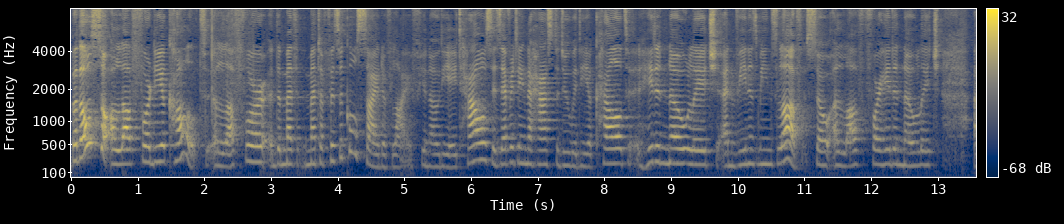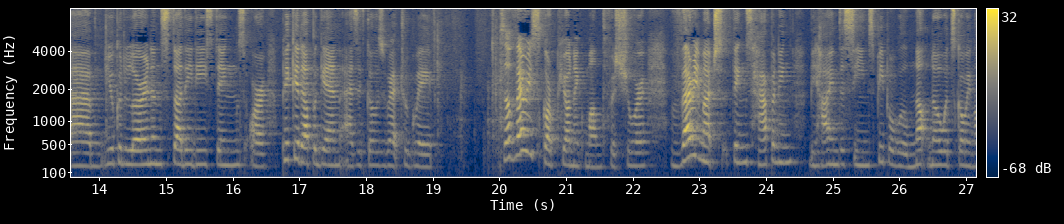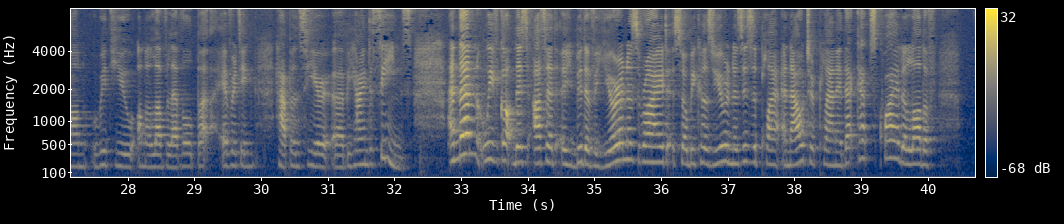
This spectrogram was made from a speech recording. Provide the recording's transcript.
but also a love for the occult, a love for the met metaphysical side of life. You know, the eighth house is everything that has to do with the occult, hidden knowledge, and Venus means love. So, a love for hidden knowledge. Um, you could learn and study these things or pick it up again as it goes retrograde. So very scorpionic month for sure. Very much things happening behind the scenes. People will not know what's going on with you on a love level, but everything happens here uh, behind the scenes. And then we've got this asset, a bit of a Uranus ride. So because Uranus is a an outer planet that gets quite a lot of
